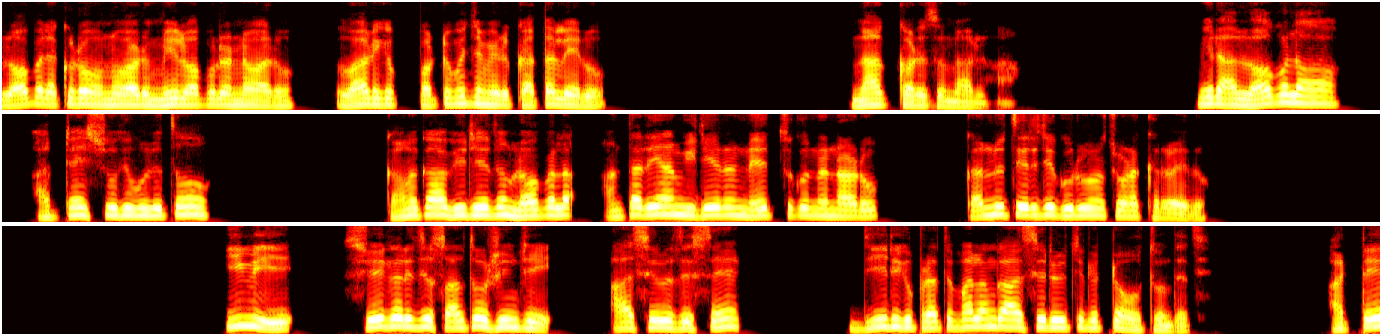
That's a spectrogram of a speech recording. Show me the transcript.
లోపల ఎక్కడో ఉన్నవాడు మీ లోపల ఉన్నవాడు వాడికి పట్టు మీరు కట్టలేరు. నాకు కడుతున్నారు. మీరు ఆ లోపల అత్యసూర్యుడితో కనకాభిజేతం లోపల అంతర్యాన్ని చేయడం నేర్చుకున్నాడు కన్ను తెరిచి గురువును చూడక్కర్లేదు. ఇవి స్వీకరించి సంతోషించి ఆశీర్వదిస్తే దీనికి ప్రతిఫలంగా ఆశీర్వదించినట్టు అవుతుంది అది. అట్టే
